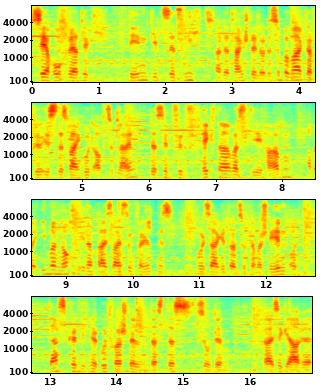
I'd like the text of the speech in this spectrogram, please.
Sehr hochwertig. Den gibt es jetzt nicht an der Tankstelle oder Supermarkt. Dafür ist das Weingut auch zu klein. Das sind fünf Hektar, was die haben, aber immer noch in einem Preis-Leistung-Verhältnis, wo ich sage, dazu kann man stehen. Und das könnte ich mir gut vorstellen, dass das zu dem 30 Jahre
